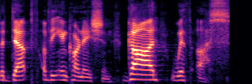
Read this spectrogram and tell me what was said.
the depth of the incarnation God with us.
